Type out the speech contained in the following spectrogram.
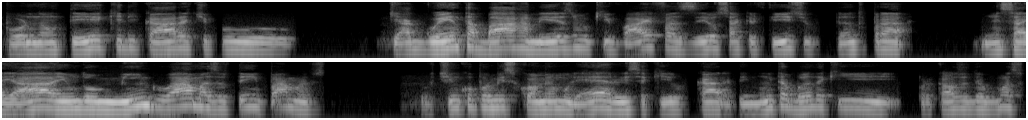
Por não ter aquele cara, tipo, que aguenta a barra mesmo, que vai fazer o sacrifício, tanto para ensaiar em um domingo, ah, mas eu tenho, pá, mas eu tinha um compromisso com a minha mulher, isso aquilo. Cara, tem muita banda que, por causa de algumas,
